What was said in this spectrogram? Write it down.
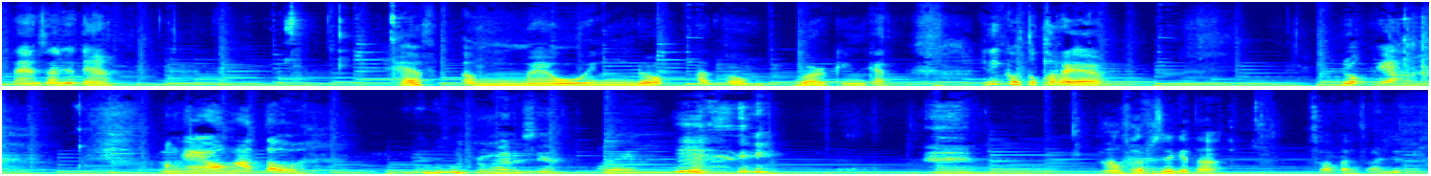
Pertanyaan selanjutnya. Have a mewing dog atau barking cat? Ini kau tuker ya. Dog yang mengeong atau ini dong harusnya oh ya. Maaf harusnya kita suapan selanjutnya.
